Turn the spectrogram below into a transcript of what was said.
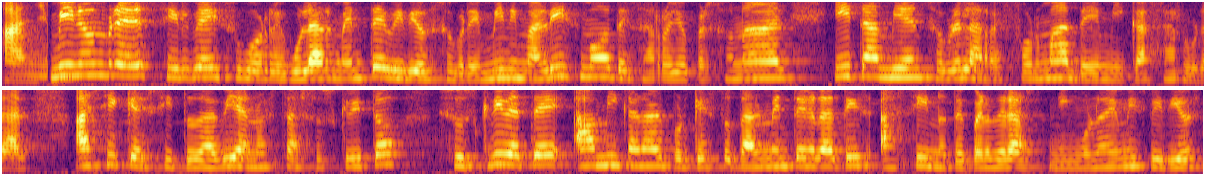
año. Mi nombre es Silvia y subo regularmente vídeos sobre minimalismo, desarrollo personal y también sobre la reforma de mi casa rural. Así que si todavía no estás suscrito, suscríbete a mi canal porque es totalmente gratis, así no te perderás ninguno de mis vídeos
